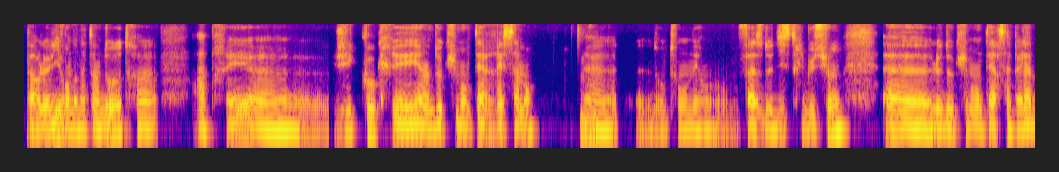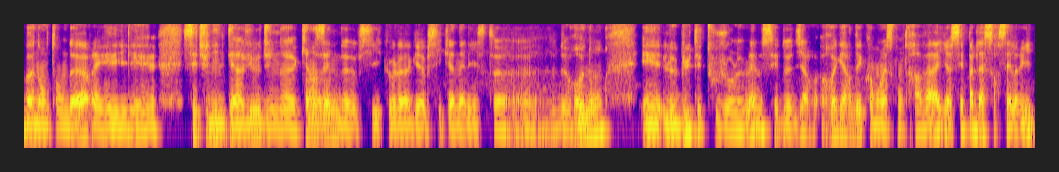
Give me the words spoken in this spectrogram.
Par le livre, on en atteint d'autres. après, j'ai co-créé un documentaire récemment. Mmh dont on est en phase de distribution. Euh, le documentaire s'appelle À bon entendeur et il est, c'est une interview d'une quinzaine de psychologues, psychanalystes euh, de renom. Et le but est toujours le même, c'est de dire regardez comment est-ce qu'on travaille. C'est pas de la sorcellerie.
